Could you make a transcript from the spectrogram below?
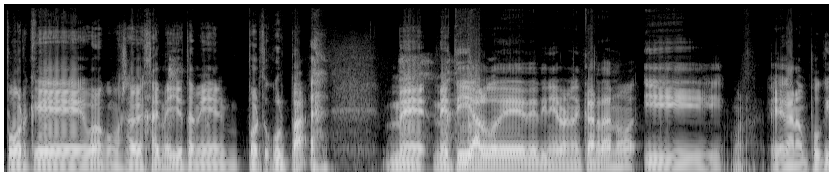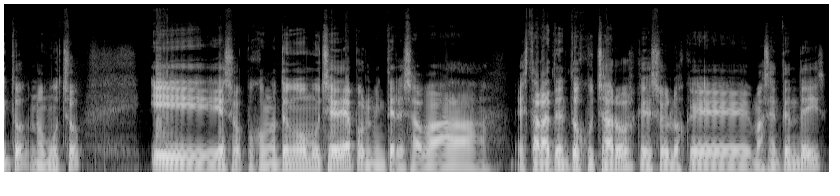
porque, bueno, como sabes Jaime, yo también, por tu culpa, me metí algo de, de dinero en el Cardano y, bueno, he ganado un poquito, no mucho. Y eso, pues como no tengo mucha idea, pues me interesaba estar atento, escucharos, que sois los que más entendéis.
